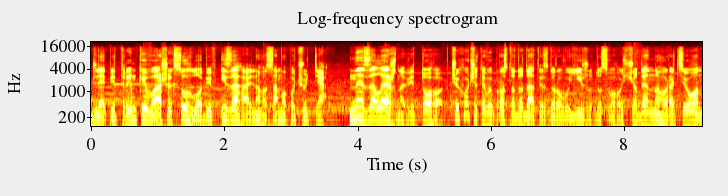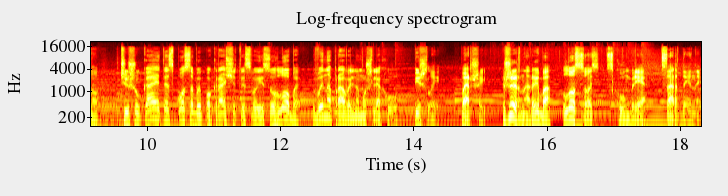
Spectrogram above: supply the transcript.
для підтримки ваших суглобів і загального самопочуття. Незалежно від того, чи хочете ви просто додати здорову їжу до свого щоденного раціону, чи шукаєте способи покращити свої суглоби, ви на правильному шляху. Пішли. Перший жирна риба, лосось, скумбрія, сардини.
